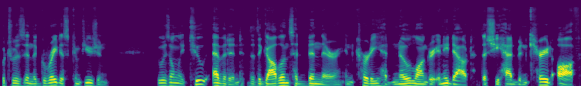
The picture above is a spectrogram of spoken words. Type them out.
which was in the greatest confusion. It was only too evident that the goblins had been there, and Curdie had no longer any doubt that she had been carried off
